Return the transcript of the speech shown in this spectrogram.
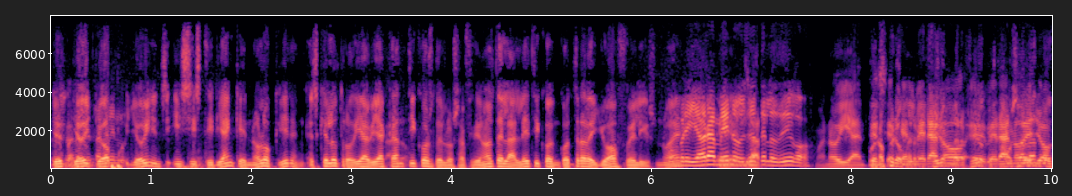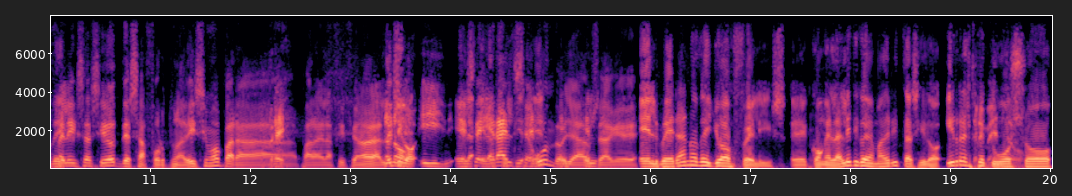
Yo, yo, yo- yo ins- insistiría en que no lo quieren. Es que el otro día había cánticos de los aficionados del Atlético en contra de Joao Félix. ¿no? Hombre, y ahora Eh, menos, ya la- te lo digo. Bueno, y antes Bueno, es que el refiero- verano, el verano de Joao de- Félix ha sido desafortunadísimo para, para el aficionado del No, Atlético. no, y el- ese el era el segundo el- ya, el- o sea que... El verano de Joao Félix eh, con el Atlético de Madrid ha sido irrespetuoso.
